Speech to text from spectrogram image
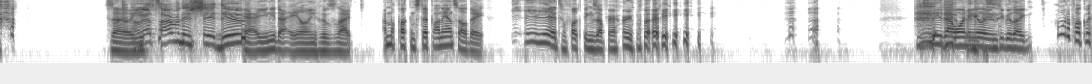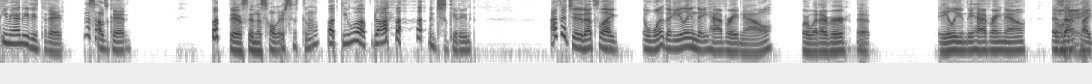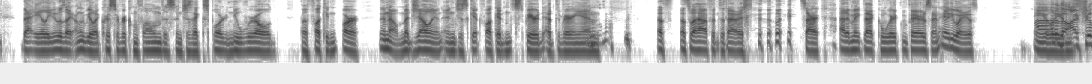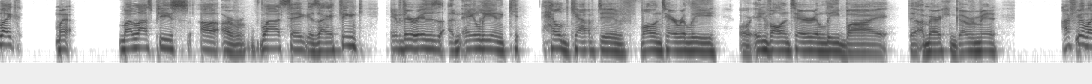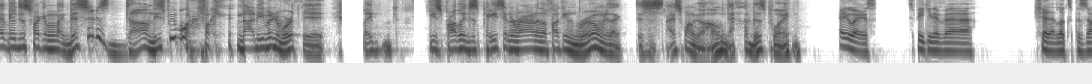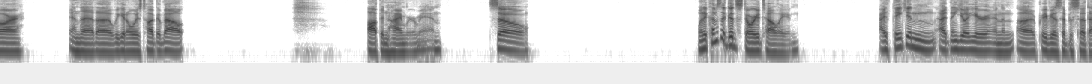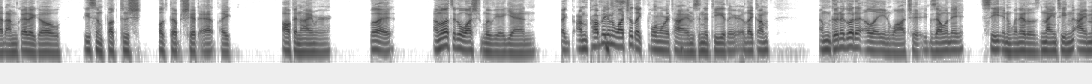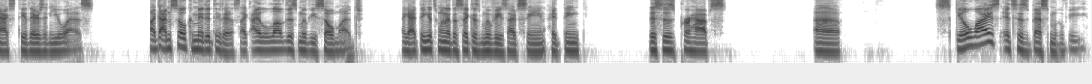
so I you, got time for this shit, dude. yeah, you need that alien who's like, I'm gonna fucking step on ants all day Eh, to fuck things up for everybody. need that one alien to be like, I want to fuck with humanity today. That sounds good. Fuck this in the solar system. I'll fuck you up. dog." I'm just kidding. I bet you that's like the what the alien they have right now, or whatever the alien they have right now. Is that like that alien was like, I'm gonna be like Christopher Columbus and just explore a new world, but fucking or no no Magellan and just get fucking speared at the very end. that's that's what happened to that. Sorry, I had to make that weird comparison. Anyways, I don't know. I feel like my my last piece uh, or last take is I think if there is an alien ca- held captive voluntarily or involuntarily by the American government, I feel like they're just fucking like this shit is dumb. These people are fucking not even worth it. Like he's probably just pacing around in the fucking room and he's like, "This is. I just want to go home now." At this point, Anyways, speaking of uh shit that looks bizarre and that uh we can always talk about Oppenheimer, man. So when it comes to good storytelling, I think in I think you'll hear in a uh, previous episode that I'm gonna go do some fucked sh- fucked up shit at like Oppenheimer, but I'm about to go watch the movie again. Like I'm probably gonna watch it like four more times in the theater. Like I'm I'm gonna go to LA and watch it because I want to see it in one of those 19 IMAX theaters in the US. Like I'm so committed to this. Like I love this movie so much. Like I think it's one of the sickest movies I've seen. I think this is perhaps uh skill wise, it's his best movie.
